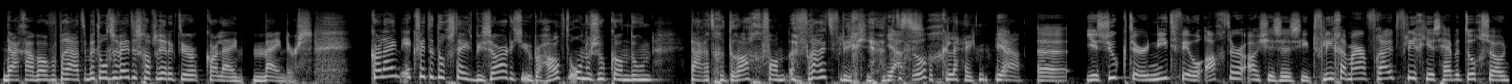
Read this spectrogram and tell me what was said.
Daar gaan we over praten met onze wetenschapsredacteur Carlijn Meinders. Carlijn, ik vind het nog steeds bizar dat je überhaupt onderzoek kan doen naar het gedrag van een fruitvliegje. Ja, dat is toch? zo klein. Ja, eh, je zoekt er niet veel achter als je ze ziet vliegen. Maar fruitvliegjes hebben toch zo'n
